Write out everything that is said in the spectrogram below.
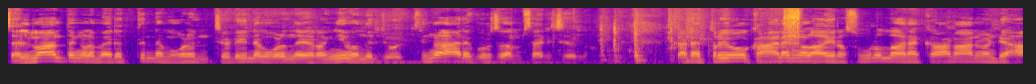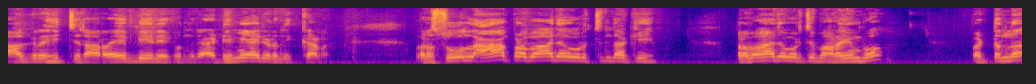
സൽമാൻ തങ്ങൾ മരത്തിന്റെ മുകളിൽ ചെടീന്റെ മുകളിൽ നിന്ന് ഇറങ്ങി വന്നിട്ട് ചോദിച്ചു നിങ്ങൾ ആരെക്കുറിച്ച് സംസാരിച്ചതെന്ന്? കാരണം എത്രയോ കാലങ്ങളായി റസൂലുള്ളാനെ കാണാൻ വേണ്ടി ആഗ്രഹിച്ചിട്ട് അറേബ്യയിലേക്ക് വന്നിട്ട് അടിമയായിട്ട് നിൽക്കുകയാണ് റസൂൽ ആ പ്രവാചകനെ കുറിച്ച് എന്താക്കി? പ്രവാചകനെ കുറിച്ച് പറയുമ്പോൾ പെട്ടെന്ന്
